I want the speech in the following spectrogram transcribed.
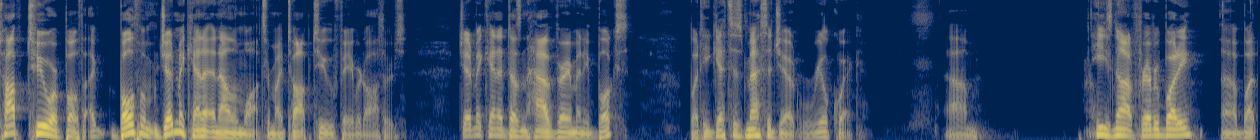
Top two are both. I, both of them, Jed McKenna and Alan Watts are my top two favorite authors. Jed McKenna doesn't have very many books, but he gets his message out real quick. Um, he's not for everybody, uh, but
